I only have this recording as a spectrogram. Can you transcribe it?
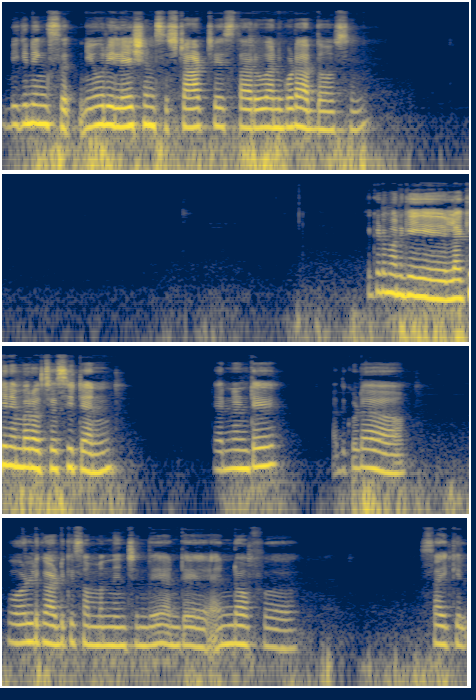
beginnings new relations start చేస్తారు అని కూడా అర్థం వస్తుంది. ఇక్కడ మనకి లక్కీ నెంబర్ వచ్చేసి టెన్. టెన్ అంటే అది కూడా వరల్డ్ కార్డ్కి సంబంధించింది అంటే end of cycle.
